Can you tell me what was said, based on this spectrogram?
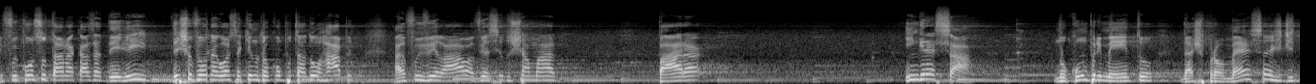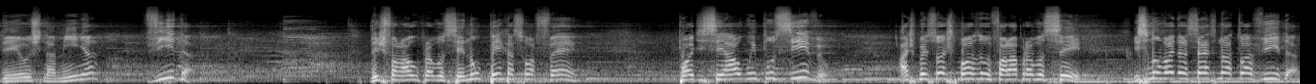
e fui consultar na casa dele. Ei, deixa eu ver um negócio aqui no teu computador rápido. Aí eu fui ver lá, eu havia sido chamado para ingressar no cumprimento das promessas de Deus na minha vida. Deixa eu falar algo para você, não perca a sua fé. Pode ser algo impossível. As pessoas podem falar para você, isso não vai dar certo na tua vida.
